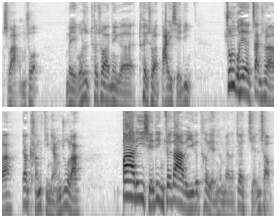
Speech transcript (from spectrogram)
是吧，我们说美国是推出了那个退出了巴黎协定，中国现在站出来了，要扛顶梁柱了。巴黎协定最大的一个特点是什么样的？叫减少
